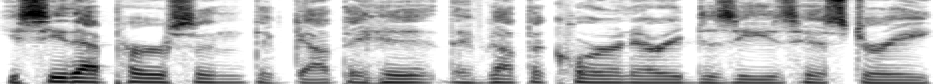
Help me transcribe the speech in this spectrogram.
you see that person, they've got the hit, they've got the coronary disease history,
